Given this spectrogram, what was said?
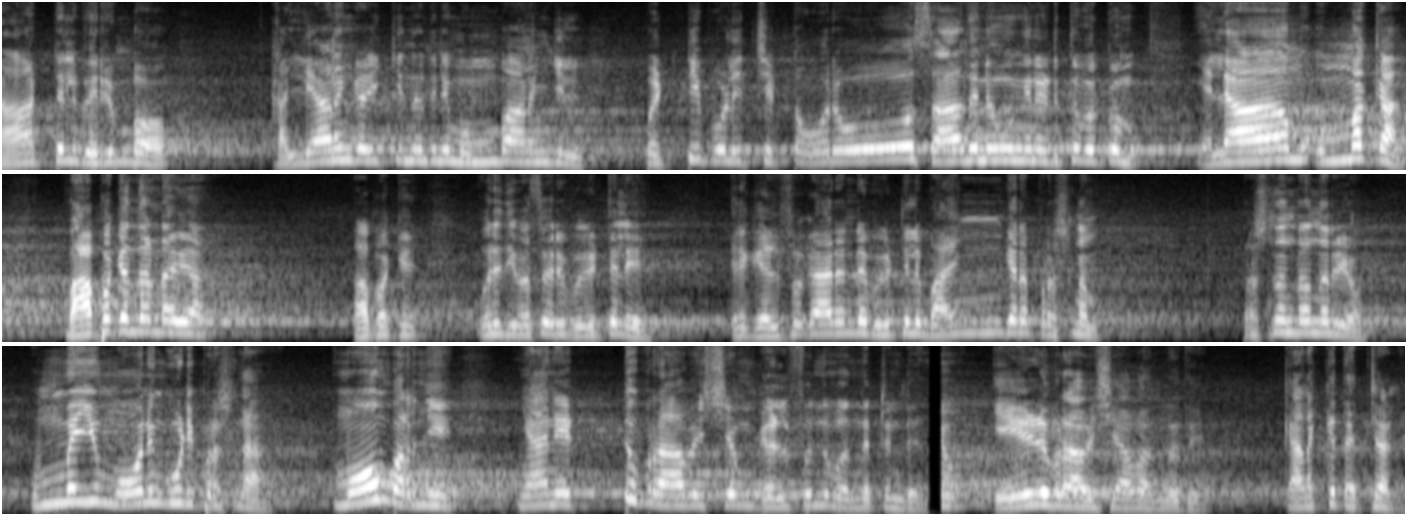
നാട്ടിൽ വരുമ്പോൾ കല്യാണം കഴിക്കുന്നതിന് മുമ്പാണെങ്കിൽ പെട്ടി പൊളിച്ചിട്ട് ഓരോ സാധനവും ഇങ്ങനെ എടുത്തു വെക്കും. എല്ലാം ഉമ്മക്ക. ബാപ്പക്ക് എന്താ ഉണ്ടാവുക? ബാപ്പക്ക് ഒരു ദിവസം ഒരു വീട്ടിൽ ഒരു ഗൾഫുകാരന്റെ വീട്ടിൽ ഭയങ്കര പ്രശ്നം. പ്രശ്നം എന്താണെന്നറിയോ ഉമ്മയും മോനും കൂടി പ്രശ്നമാണ് മോൻ പറഞ്ഞ് ഞാൻ എട്ട് പ്രാവശ്യം ഗൾഫിൽ നിന്ന് വന്നിട്ടുണ്ട്. ഏഴ് പ്രാവശ്യമാണ് വന്നത്. കണക്ക് തെറ്റാണ്.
